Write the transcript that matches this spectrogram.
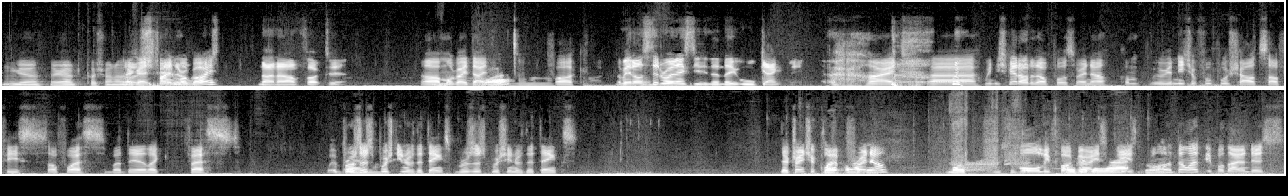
Yeah, they're gonna have to push on us. Okay, guys, fine, they're- Mogoy. No, no, I'm fucked here. Uh, Mogoy died. What? Fuck. I mean, I was stood right next to you, and then they all ganked me. Alright, uh, we need to get out of the outpost right now. Come, we need to full push out southeast, southwest, but they're like fast. Bruiser's Um, pushing with the tanks. Bruiser's pushing with the tanks. They're trying to clap No right now. Look, Holy fuck, guys! Please don't, let- don't let people die on this.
